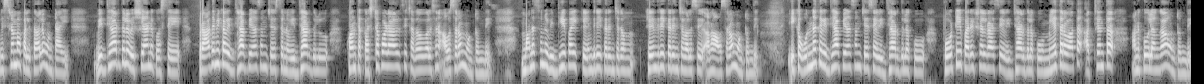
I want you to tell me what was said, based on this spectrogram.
మిశ్రమ ఫలితాలు ఉంటాయి. విద్యార్థుల విషయానికి వస్తే ప్రాథమిక విద్యాభ్యాసం చేస్తున్న విద్యార్థులు కొంత కష్టపడాల్సి చదవవలసిన అవసరం ఉంటుంది. మనసును విద్యపై కేంద్రీకరించడం కేంద్రీకరించవలసి అన అవసరం ఉంటుంది. ఇక ఉన్నత విద్యాభ్యాసం చేసే విద్యార్థులకు పోటీ పరీక్షలు రాసే విద్యార్థులకు మే తర్వాత అత్యంత అనుకూలంగా ఉంటుంది.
